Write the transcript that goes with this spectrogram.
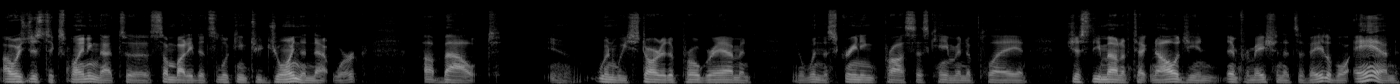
I was just explaining that to somebody that's looking to join the network about you know when we started the program and you know when the screening process came into play and just the amount of technology and information that's available and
